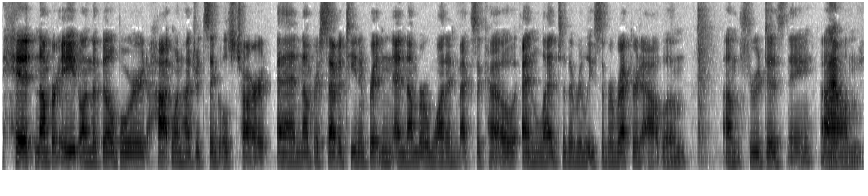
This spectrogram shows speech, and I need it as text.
hit number eight on the Billboard Hot 100 Singles chart, and number 17 in Britain, and number one in Mexico, and led to the release of a record album um, through Disney. Wow. Um,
